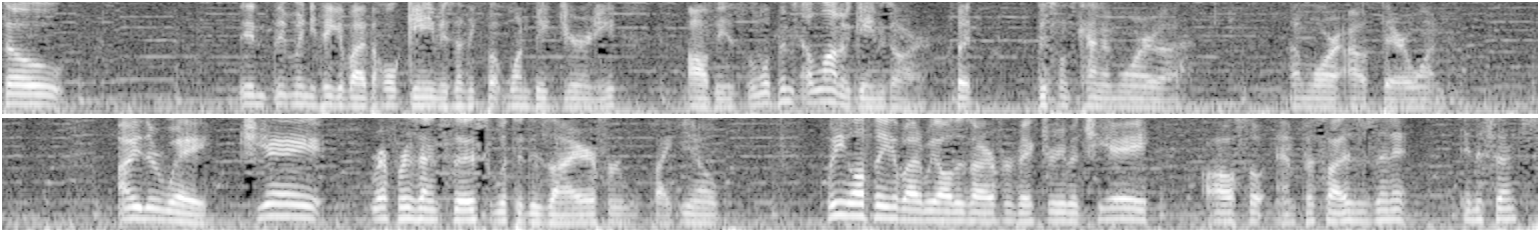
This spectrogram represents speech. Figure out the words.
Though in, when you think about it, the whole game is nothing but one big journey. Obviously, well, then a lot of games are, but this one's kind of more a, a more out there one. Either way, Chie represents this with a desire for, like, you know, when you all think about it, we all desire for victory, but Chie also emphasizes in it, in a sense.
